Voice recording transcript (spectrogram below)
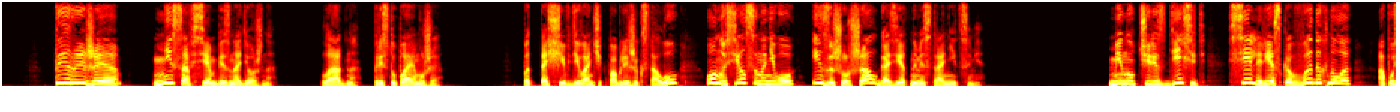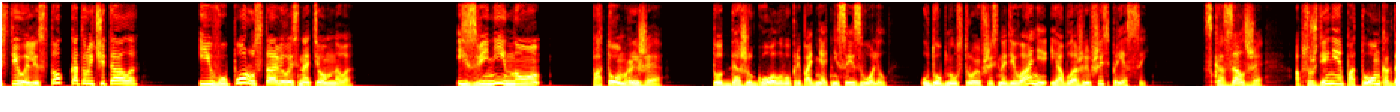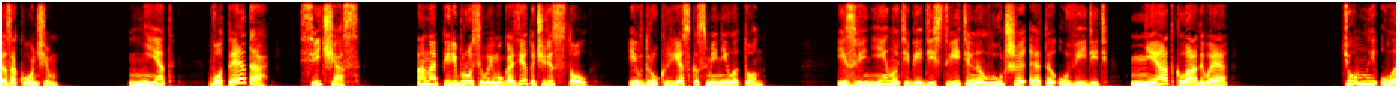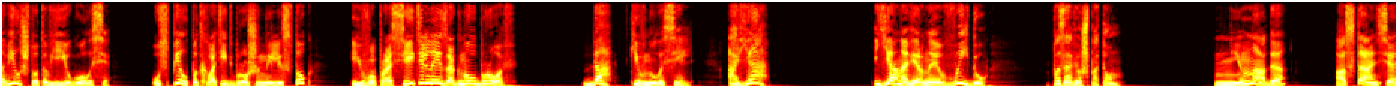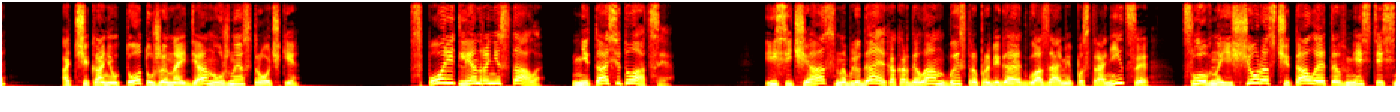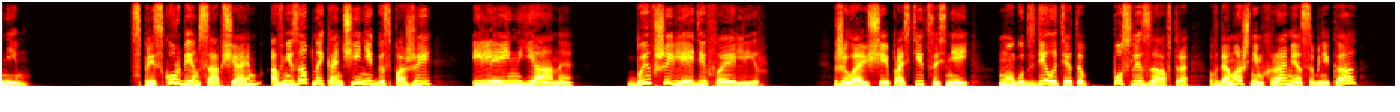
Ты, рыжая, не совсем безнадежна. Ладно, Приступаем уже». Подтащив диванчик поближе к столу, он уселся на него и зашуршал газетными страницами. Минут через десять Сель резко выдохнула, опустила листок, который читала, и в упор уставилась на темного. «Извини, но...» «Потом, рыжая!» Тот даже голову приподнять не соизволил, удобно устроившись на диване и обложившись прессой. Сказал же, обсуждение потом, когда закончим. Нет, вот это сейчас. Она перебросила ему газету через стол и вдруг резко сменила тон. «Извини, но тебе действительно лучше это увидеть, не откладывая». Темный уловил что-то в ее голосе, успел подхватить брошенный листок и вопросительно изогнул бровь. «Да, — кивнула Сель. «А я...» «Я, наверное, выйду. Позовешь потом». «Не надо. Останься», — отчеканил тот, уже найдя нужные строчки. Спорить Ленра не стала. Не та ситуация. И сейчас, наблюдая, как Арделан быстро пробегает глазами по странице, словно еще раз читала это вместе с ним. С прискорбием сообщаем о внезапной кончине госпожи Илейн Яне, бывшей леди Фаэлир. Желающие проститься с ней могут сделать это послезавтра в домашнем храме особняка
